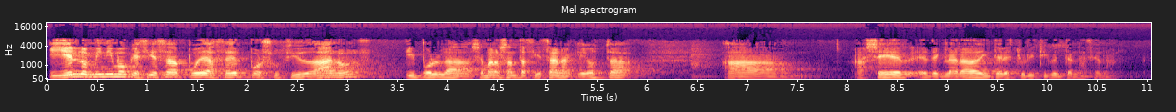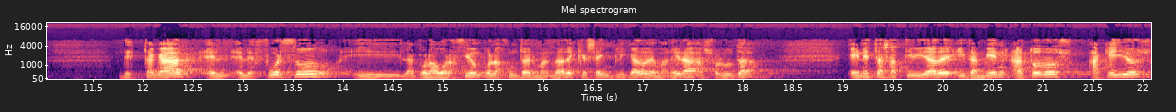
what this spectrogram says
Y es lo mínimo que Cieza puede hacer por sus ciudadanos y por la Semana Santa Ciezana, que opta a, ser declarada de interés turístico internacional. Destacar el, esfuerzo y la colaboración con la Junta de Hermandades que se ha implicado de manera absoluta en estas actividades y también a todos aquellos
